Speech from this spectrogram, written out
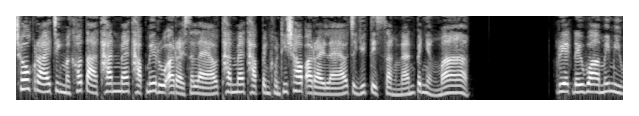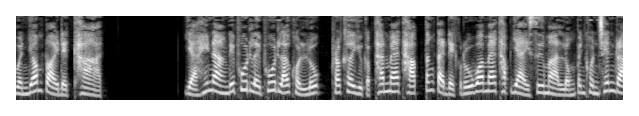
โชคร้ายจริงมาเข้าตาท่านแม่ทัพไม่รู้อะไรซะแล้ว ท่านแม่ทัพเป็นคนที่ชอบอะไรแล้ว จะยึดติดสั่งนั้นเป็นอย่างมาก เรียกได้ว่าไม่มีวันย่อมปล่อยเด็ดขาด อย่าให้นางได้พูดเลยพูดแล้วขนลุก เพราะเคยอยู่กับท่านแม่ทัพตั้งแต่เด็กรู้ว่าแม่ทัพใหญ่ซื่อหมาหลงเป็นคนเช่นไร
